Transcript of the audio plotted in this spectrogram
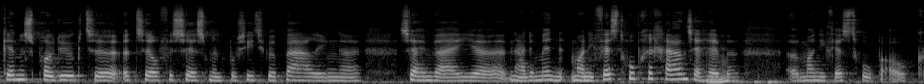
kennisproduct, het self-assessment, positiebepaling, zijn wij naar de manifestgroep gegaan. Ze mm -hmm. hebben manifestgroep ook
